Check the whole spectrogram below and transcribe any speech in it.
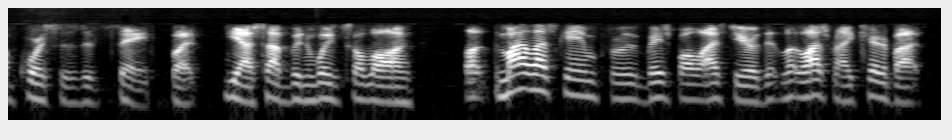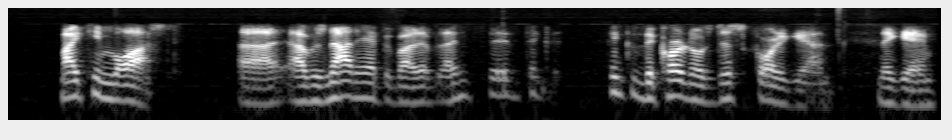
of course, as it's safe. But yes, I've been waiting so long. Uh, My last game for baseball last year, the last one I cared about, my team lost. Uh, I was not happy about it. But I think, think the Cardinals just scored again in the game.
